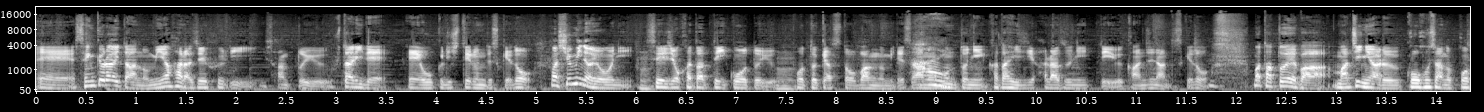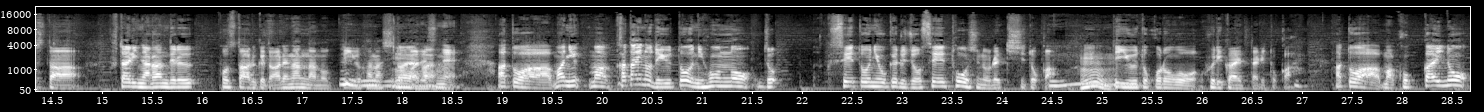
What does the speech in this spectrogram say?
えー選挙ライターの宮原ジェフリーさんという2人で、えーお送りしてるんですけど、まあ、趣味のように政治を語っていこうというポッドキャスト番組です、あのはい。本当に肩肘張らずにっていう感じなんですけど、まあ、例えば街にある候補者のポスター2人並んでるポスターあるけどあれ何なのっていう話とかですうん。うんはいはいねあとは、まあにまあ、硬いので言うと日本の女政党における女性党首の歴史とか、うん。っていうところを振り返ったりとか、あとはまあ国会の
